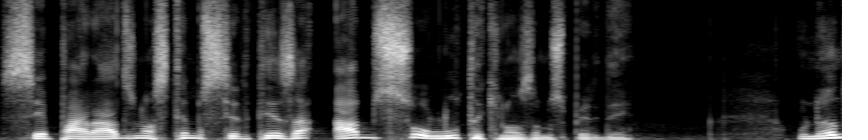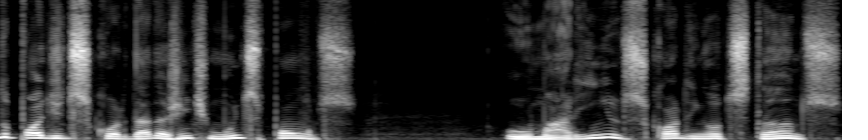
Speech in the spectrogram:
Separados nós temos certeza absoluta que nós vamos perder. O Nando pode discordar da gente em muitos pontos. O Marinho discorda em outros tantos.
